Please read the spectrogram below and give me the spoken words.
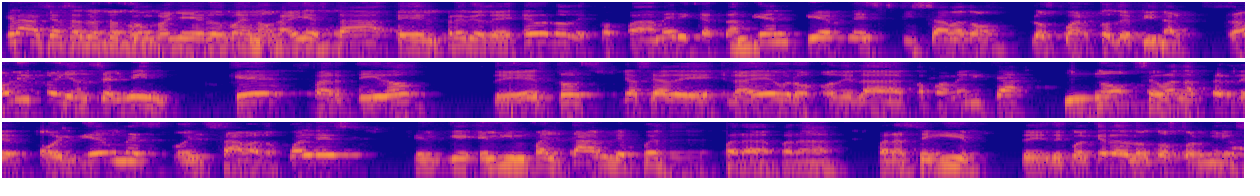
Gracias a nuestros compañeros. Bueno, ahí está el previo de Euro, de Copa América también, viernes y sábado, los cuartos de final. Raulito y Anselmín, ¿qué partido de estos, ya sea de la Euro o de la Copa América, no se van a perder o el viernes o el sábado. ¿Cuál es el que el infaltable pues para, para, para seguir de, cualquiera de los dos torneos?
